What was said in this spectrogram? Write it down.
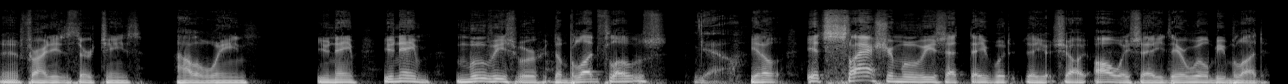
uh, Friday the Thirteenth, Halloween, you name you name movies where the blood flows. Yeah. You know, it's slasher movies that they would they shall always say there will be blood.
